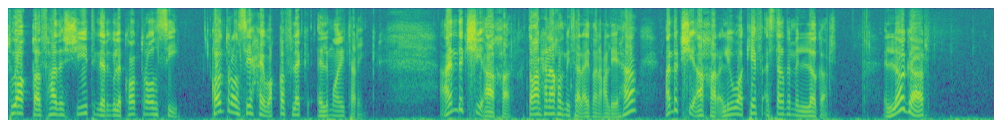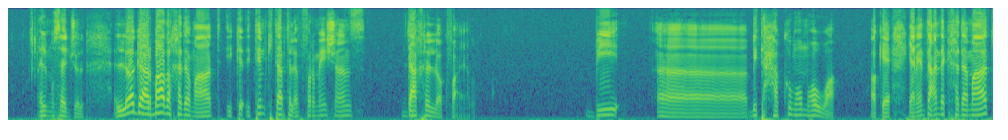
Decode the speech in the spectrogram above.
توقف هذا الشيء تقدر تقول له control C control C حيوقف لك ال monitoring عندك شيء آخر. طبعا حناخذ مثال أيضا عليها. عندك شيء آخر اللي هو كيف أستخدم ال logger. ال logger المسجل. ال logger بعض الخدمات يتم كتابة ال informations داخل ال log file. ب آه بتحكمهم هو. okay؟ يعني أنت عندك خدمات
